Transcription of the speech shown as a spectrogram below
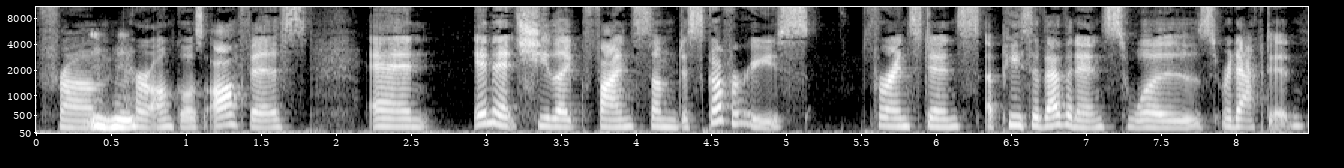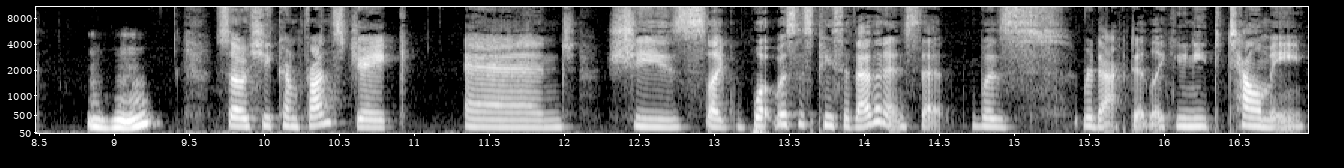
from mm-hmm. her uncle's office. And in it, she, like, finds some discoveries. For instance, a piece of evidence was redacted. So she confronts Jake and she's like, What was this piece of evidence that was redacted? Like, you need to tell me.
